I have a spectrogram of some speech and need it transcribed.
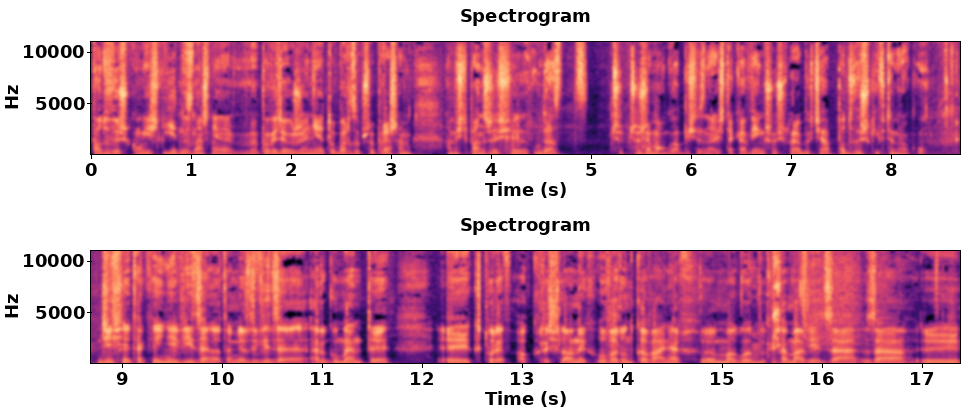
podwyżką. Jeśli jednoznacznie powiedział, że nie, to bardzo przepraszam. A myśli pan, że się uda czy, czy, że mogłaby się znaleźć taka większość, która by chciała podwyżki w tym roku? Dzisiaj takiej nie widzę, natomiast widzę argumenty, y, które w określonych uwarunkowaniach y, mogłyby okay. przemawiać za, za y,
